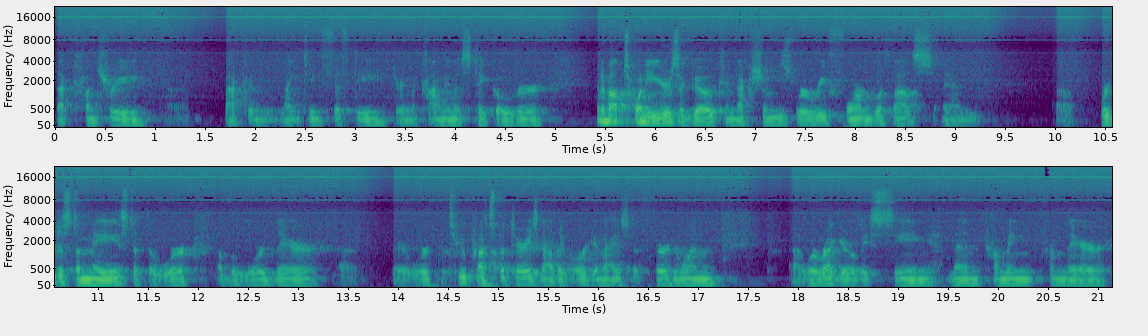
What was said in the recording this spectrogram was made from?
that country uh, back in 1950 during the communist takeover. And about 20 years ago, connections were reformed with us, and uh, we're just amazed at the work of the Lord there. Uh, there were two presbyteries. Now they've organized a third one. Uh, we're regularly seeing men coming from there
